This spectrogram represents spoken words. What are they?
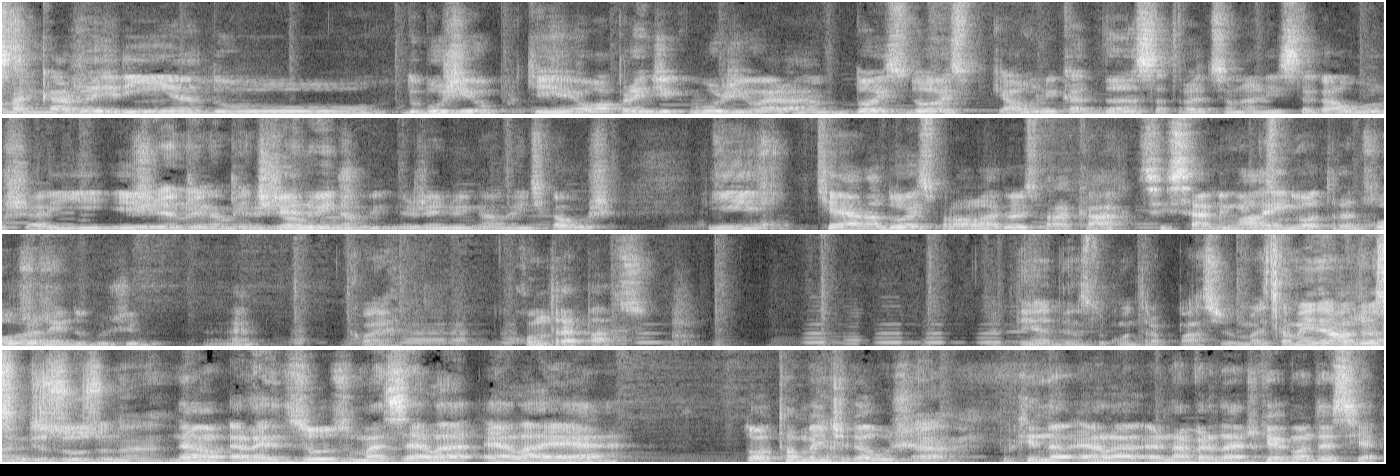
igualzinho. carreirinha do, do bugio, porque eu aprendi que o bugio era 2-2, porque é a única dança tradicionalista gaúcha e, e Genuinamente genuína- genuinamente gaúcha, e que era dois pra lá e dois pra cá. Vocês sabem que tem outra Por- além do bugio? Né? Qual é? Contrapasso. Tem a dança do contrapasso, mas também é uma dança em desuso, né? Não, ela é desuso, mas ela, ela é totalmente gaúcha. É? Porque na, ela, na verdade o que acontecia?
